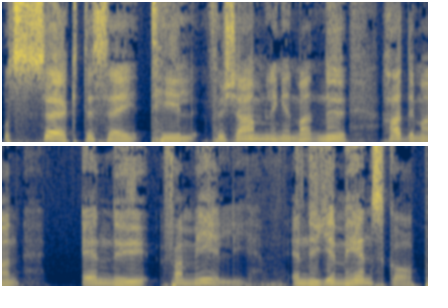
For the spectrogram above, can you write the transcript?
och sökte sig till församlingen. Man, nu hade man en ny familj, en ny gemenskap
